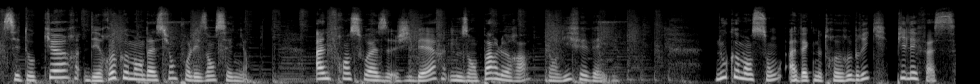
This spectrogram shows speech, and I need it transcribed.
c'est au cœur des recommandations pour les enseignants. Anne-Françoise Gibert nous en parlera dans l'IF Éveil. Nous commençons avec notre rubrique Pile et face.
